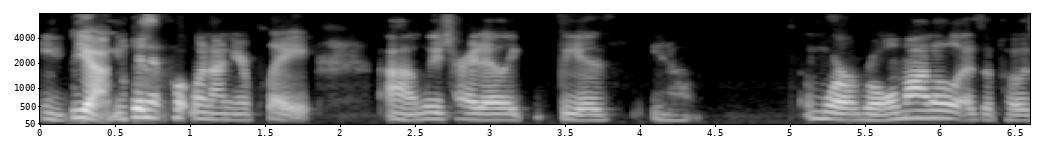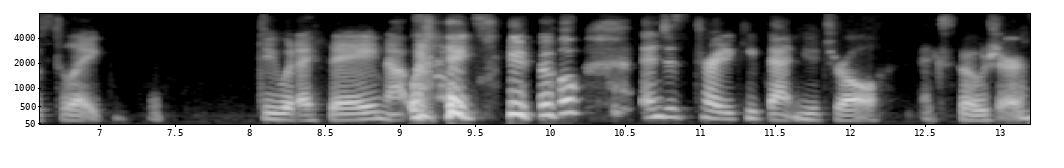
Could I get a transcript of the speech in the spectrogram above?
you, Yeah. you didn't put one on your plate. Um, we try to like be as, you know, more role model as opposed to like, do what I say, not what I do, and just try to keep that neutral exposure.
